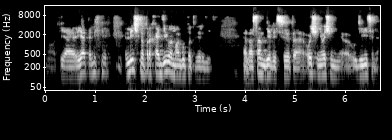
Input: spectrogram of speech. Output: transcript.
Вот, я, я это ли, лично проходил и могу подтвердить. На самом деле все это очень-очень э, удивительно.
